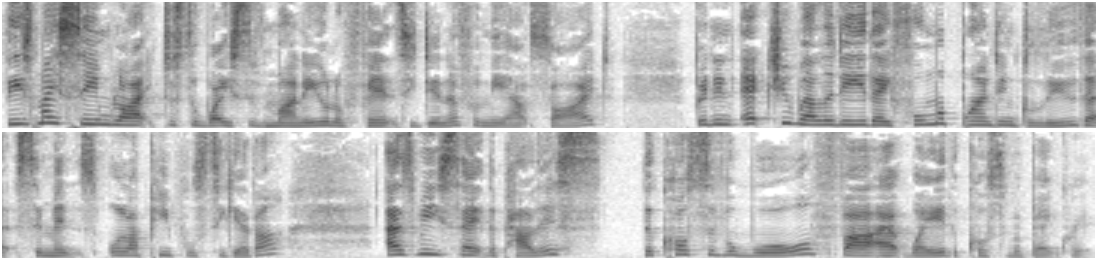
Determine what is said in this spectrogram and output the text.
These may seem like just a waste of money on a fancy dinner from the outside, but in actuality, they form a binding glue that cements all our peoples together. As we say at the palace, the costs of a war far outweigh the cost of a banquet.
